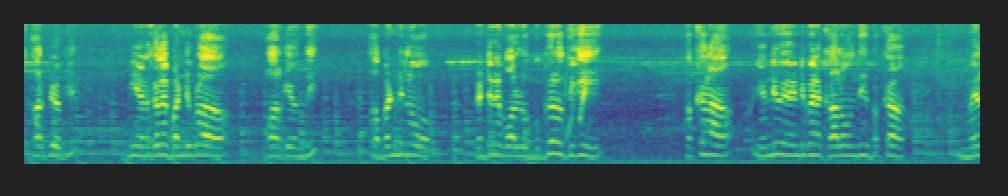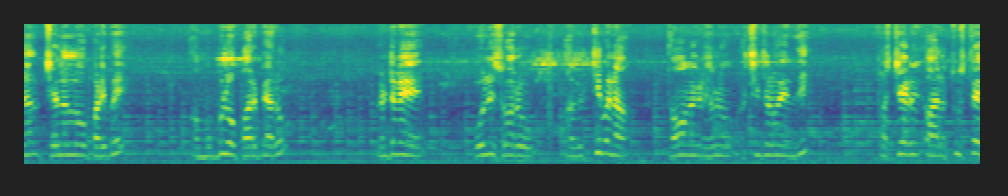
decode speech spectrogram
స్కార్పియోకి. మీ వెనకలే బండి కూడా పార్క్ అయి ఉంది. ఆ బండిలో వెంటనే వాళ్ళు ముగ్గురు దిగి పక్కన ఎండి ఎండిపోయిన కాలం ఉంది. పక్క మేన చెల్లెల్లో పడిపోయి ఆ ముగ్గులో పారిపోయారు. వెంటనే పోలీసు వారు ఆ వ్యక్తిమైన తమ వెంకటేశ్వరను రక్షించడం అయింది. ఫస్ట్ ఎయిడ్ ఆయన చూస్తే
